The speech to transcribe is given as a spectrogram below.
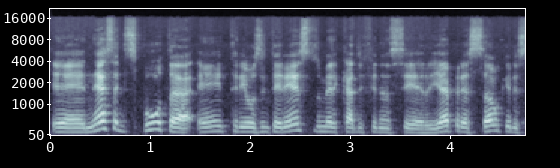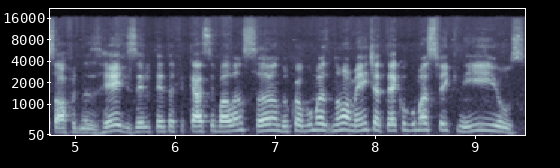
É, nessa disputa entre os interesses do mercado financeiro e a pressão que ele sofre nas redes, ele tenta ficar se balançando com algumas, normalmente até com algumas fake news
